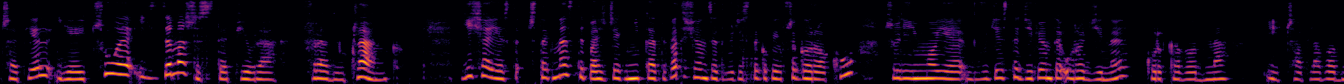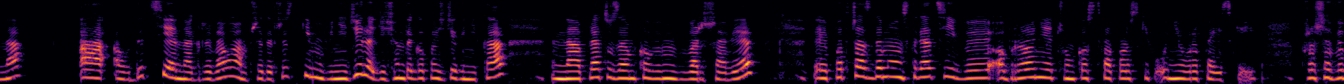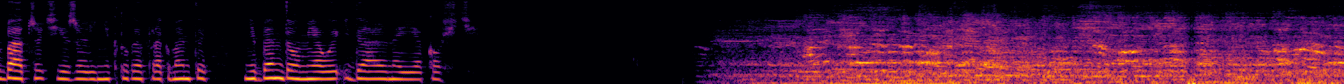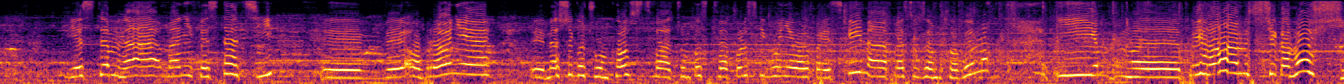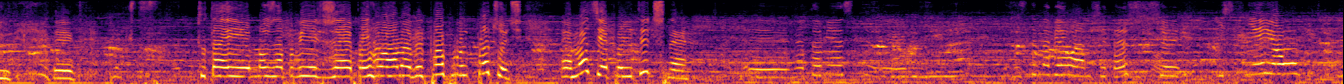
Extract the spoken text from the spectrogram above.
Czepiel, jej czułe i zamaszyste pióra w Radiu Klang. Dzisiaj jest 14 października 2021 roku, czyli moje 29 urodziny, kurka wodna i czapla wodna, a audycję nagrywałam przede wszystkim w niedzielę 10 października na Placu Zamkowym w Warszawie y, podczas demonstracji w obronie członkostwa Polski w Unii Europejskiej. Proszę wybaczyć, jeżeli niektóre fragmenty nie będą miały idealnej jakości. Jestem na manifestacji w obronie y, naszego członkostwa, członkostwa Polski w Unii Europejskiej na Placu Zamkowym i y, pojechałam z ciekawości. Y, Tutaj można powiedzieć, że pojechałam, aby poczuć emocje polityczne. Y, Natomiast y, zastanawiałam się też, czy istnieją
